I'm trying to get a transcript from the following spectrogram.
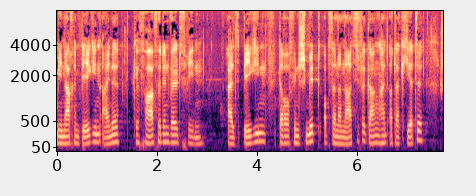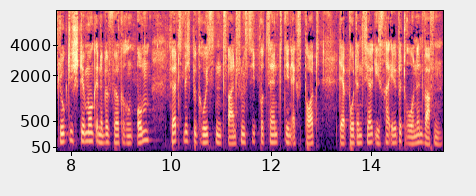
Menachem Begin eine Gefahr für den Weltfrieden. Als Begin daraufhin Schmidt ob seiner Nazi-Vergangenheit attackierte, schlug die Stimmung in der Bevölkerung um, plötzlich begrüßten 52 Prozent den Export der potenziell Israel bedrohenden Waffen.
